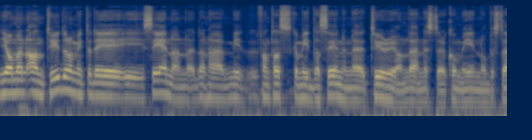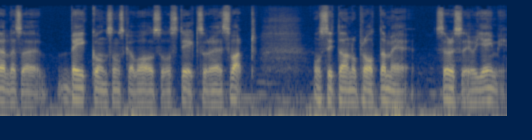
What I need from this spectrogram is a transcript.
Ja men antyder de inte det i scenen, den här mid- fantastiska middagsscenen när Tyrion Lannister kommer in och beställer så bacon som ska vara så stekt så det är svart. Och sitter han och pratar med Cersei och Jamie.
